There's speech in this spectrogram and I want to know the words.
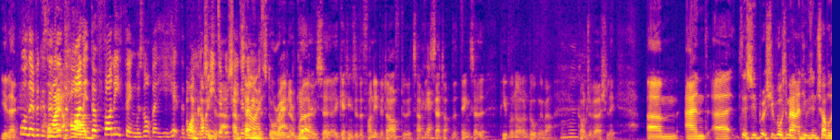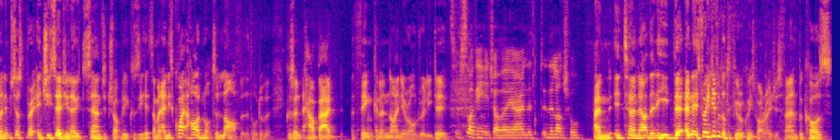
you know, Well, no, because the, quite the, the hard. funny the funny thing was not that he hit the Oh, I'm coming he to did, that. he I'm telling the story Right, in a okay, row, fine. so getting to the funny bit afterwards, having Okay. Mm-hmm. set up the thing so that people know what I'm talking about, controversially. Um, and uh, so she, she brought him out, and he was in trouble, and it was just very. And she said, you know, Sam's in trouble because he hit someone, and it's quite hard not to laugh at the thought of it because how bad a thing can a nine-year-old really do? Of slugging each other, yeah, in the in the lunch hall. And it turned out that he, that, and it's very difficult if you're a Queen's Park Rangers fan because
